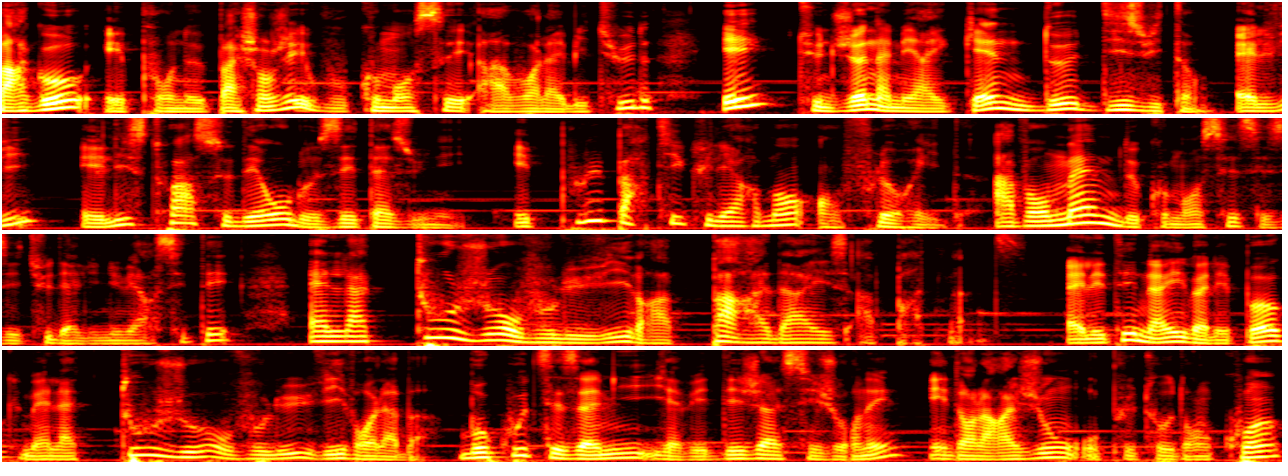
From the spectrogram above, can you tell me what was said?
Margot, et pour ne pas changer, vous commencez à avoir l'habitude, est une jeune américaine de 18 ans. Elle vit et l'histoire se déroule aux États-Unis et plus particulièrement en Floride. Avant même de commencer ses études à l'université, elle a toujours voulu vivre à Paradise Apartments. Elle était naïve à l'époque, mais elle a toujours voulu vivre là-bas. Beaucoup de ses amis y avaient déjà séjourné, et dans la région, ou plutôt dans le coin,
